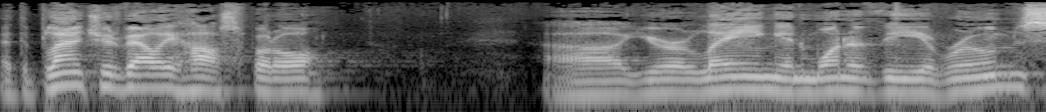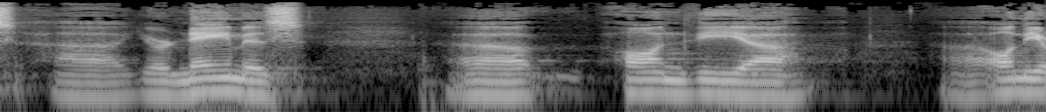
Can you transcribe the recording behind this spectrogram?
at the Blanchard Valley Hospital. Uh, you're laying in one of the rooms. Uh, your name is uh, on the uh, uh, on the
